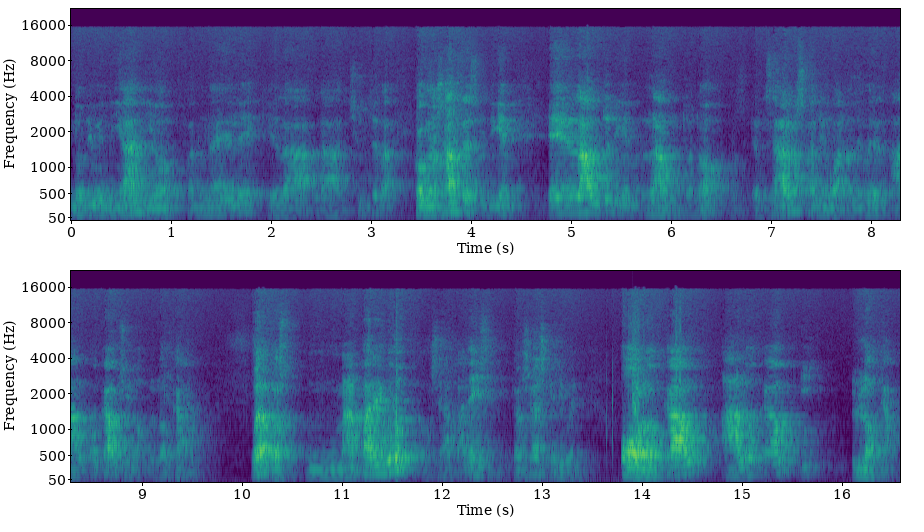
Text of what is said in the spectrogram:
no diuen ni A ni O, fan una L que la, la la... com nosaltres que diguem eh, l'auto, diguem l'auto, no? Pues els àrabs fan igual, no diuen al o cau, sinó local. Bueno, pues m'ha aparegut, o sigui, apareixen persones que diuen holocau, alocau i local.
